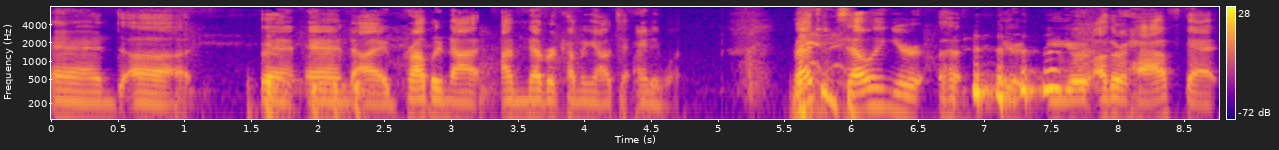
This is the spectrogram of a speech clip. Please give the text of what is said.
and uh, and I probably not. I'm never coming out to anyone. Imagine telling your, uh, your your other half that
